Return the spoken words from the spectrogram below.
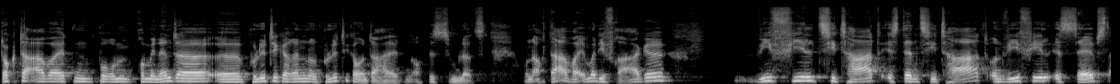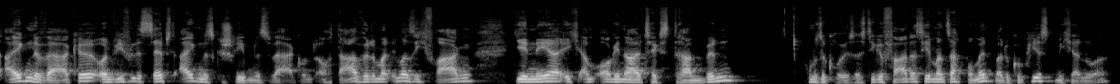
Doktorarbeiten prominenter äh, Politikerinnen und Politiker unterhalten, auch bis zum Letzt. Und auch da war immer die Frage, wie viel Zitat ist denn Zitat und wie viel ist selbst eigene Werke und wie viel ist selbst eigenes geschriebenes Werk. Und auch da würde man immer sich fragen, je näher ich am Originaltext dran bin, umso größer ist die Gefahr, dass jemand sagt, Moment mal, du kopierst mich ja nur.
